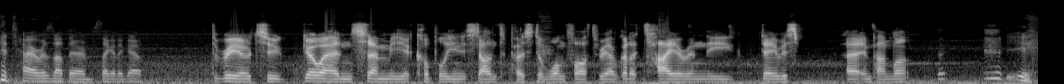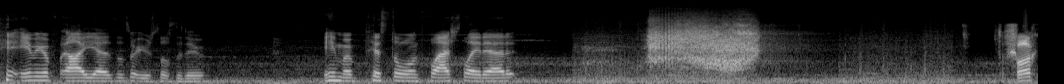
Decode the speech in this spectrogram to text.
the tire was not there a second ago. 302, go ahead and send me a couple units down to postal 143. I've got a tire in the Davis uh, impound lot. Aiming up. Ah, yes, that's what you're supposed to do. Aim a pistol and flashlight at it. The fuck?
